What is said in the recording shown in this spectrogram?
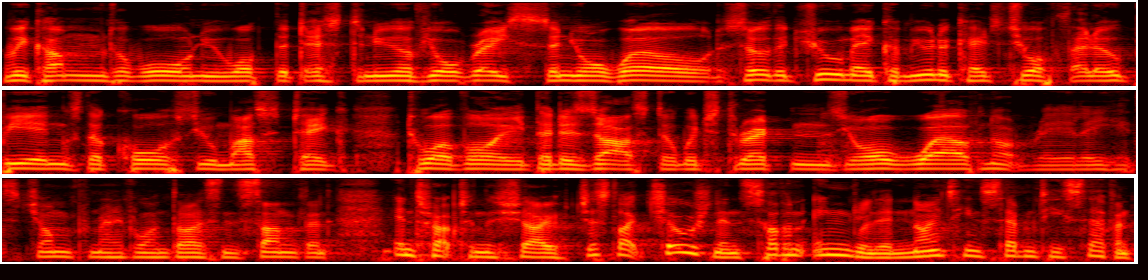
We come to warn you of the destiny of your race and your world, so that you may communicate to your fellow beings the course you must take to avoid the disaster which threatens your world. Not really, it's John from Everyone Dies in Sunderland, interrupting the show, just like children in southern England in 1977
